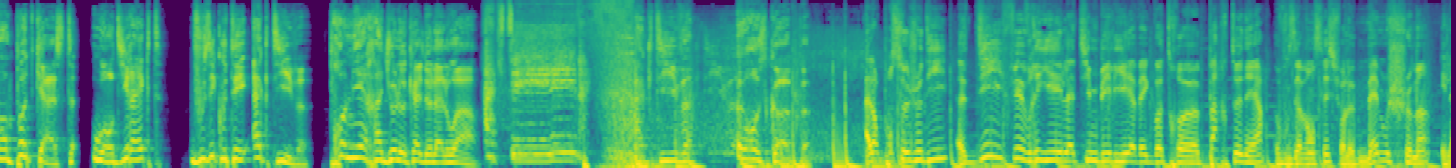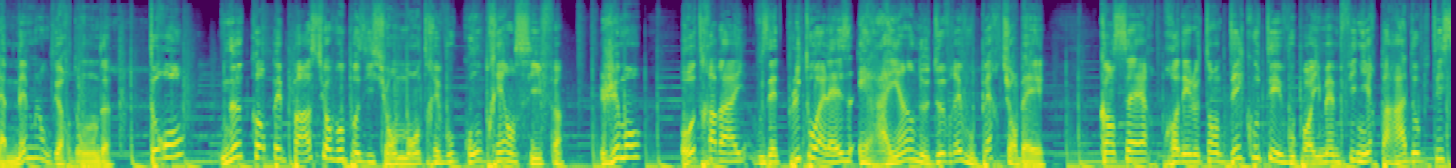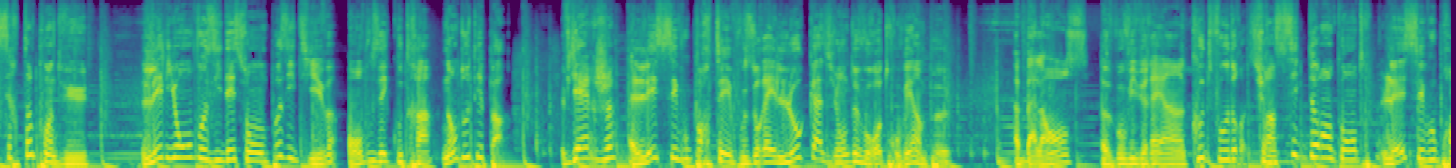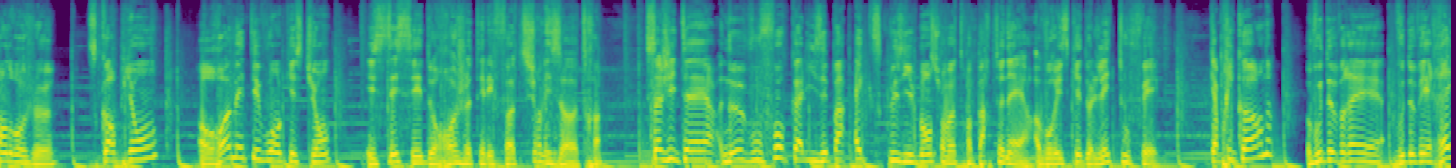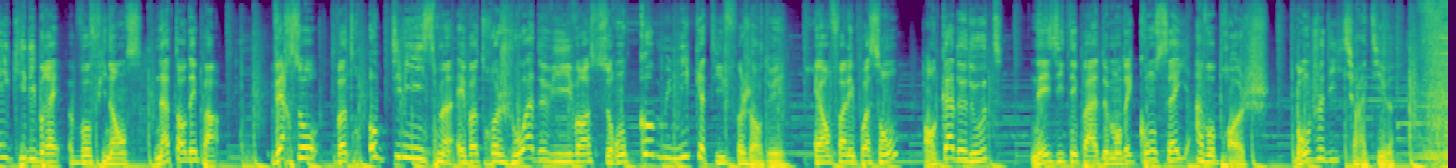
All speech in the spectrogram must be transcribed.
En podcast ou en direct, vous écoutez Active, première radio locale de la Loire. Active. Active, Horoscope. Alors pour ce jeudi 10 février, la team Bélier avec votre partenaire, vous avancez sur le même chemin et la même longueur d'onde. Taureau, ne campez pas sur vos positions, montrez-vous compréhensif. Gémeaux, au travail, vous êtes plutôt à l'aise et rien ne devrait vous perturber. Cancer, prenez le temps d'écouter, vous pourriez même finir par adopter certains points de vue. Les lions, vos idées sont positives, on vous écoutera, n'en doutez pas. Vierge, laissez-vous porter, vous aurez l'occasion de vous retrouver un peu. Balance, vous vivrez un coup de foudre sur un site de rencontre, laissez-vous prendre au jeu. Scorpion, remettez-vous en question et cessez de rejeter les fautes sur les autres. Sagittaire, ne vous focalisez pas exclusivement sur votre partenaire, vous risquez de l'étouffer. Capricorne, vous devrez, vous devez rééquilibrer vos finances, n'attendez pas. Verseau, votre optimisme et votre joie de vivre seront communicatifs aujourd'hui. Et enfin les poissons, en cas de doute, n'hésitez pas à demander conseil à vos proches. Bon jeudi sur Active.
